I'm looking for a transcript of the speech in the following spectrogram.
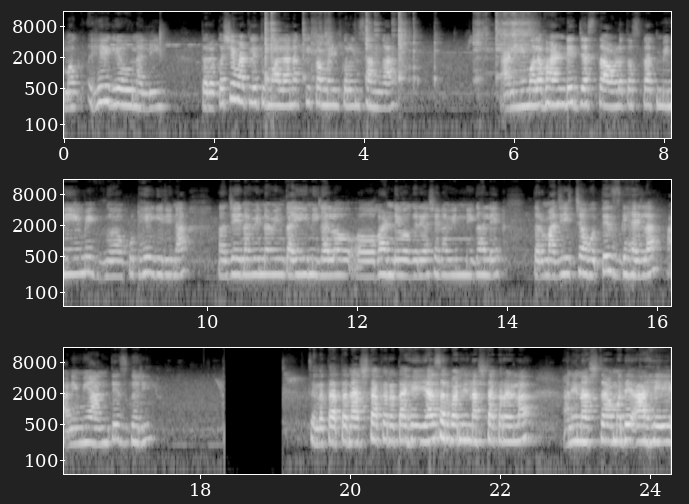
मग हे घेऊन आली. तर कसे वाटले तुम्हाला? नक्की कमेंट करून सांगा. आणि मला भांडेच जास्त आवडत असतात मी नेहमी कुठेही गेली ना जे नवीन नवीन काही निघालं भांडे वगैरे असे नवीन निघाले तर माझी इच्छा होतेच घ्यायला आणि मी आणतेच घरी. चला तर आता नाश्ता करत आहे. या सर्वांनी नाश्ता करायला. आणि नाश्त्यामध्ये आहे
